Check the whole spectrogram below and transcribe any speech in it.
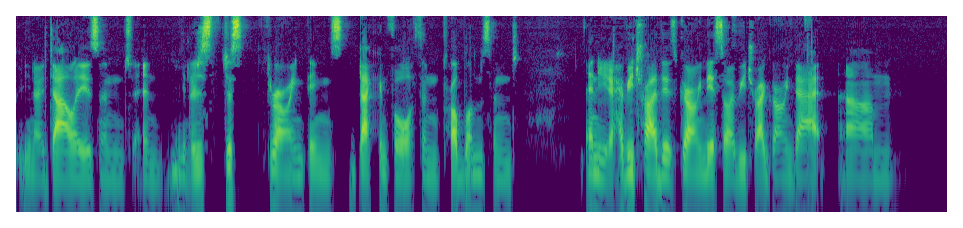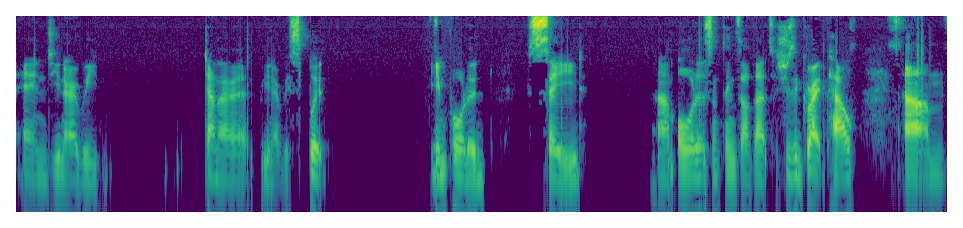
you know dahlias and and you know just just throwing things back and forth and problems and and you know have you tried this growing this or have you tried growing that um, and you know we done a you know we split imported seed um, orders and things like that. So she's a great pal. Um,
